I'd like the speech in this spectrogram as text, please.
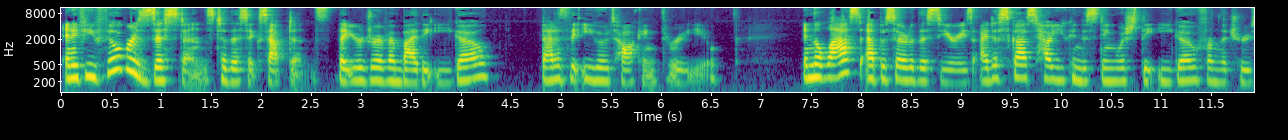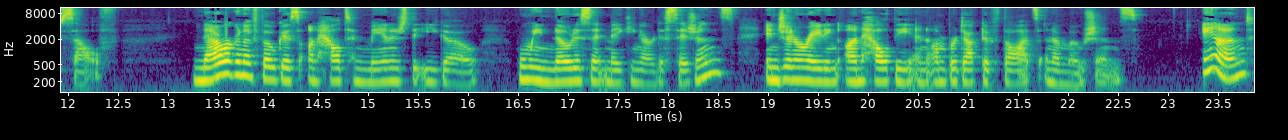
And if you feel resistance to this acceptance that you're driven by the ego, that is the ego talking through you. In the last episode of this series, I discussed how you can distinguish the ego from the true self. Now we're going to focus on how to manage the ego when we notice it making our decisions and generating unhealthy and unproductive thoughts and emotions. And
